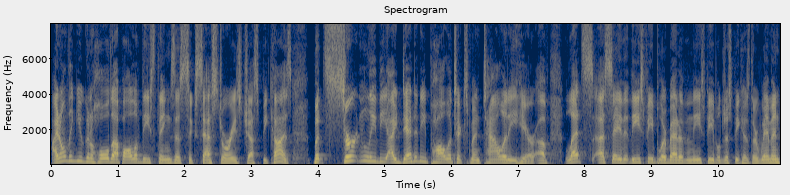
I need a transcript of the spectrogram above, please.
I don't think you can hold up all of these things as success stories just because. But certainly the identity mentality here of let's uh, say that these people are better than these people just because they're women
